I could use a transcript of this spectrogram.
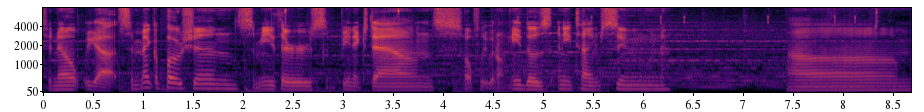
to note? We got some mega potions, some ethers, some phoenix downs. Hopefully, we don't need those anytime soon. Um.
